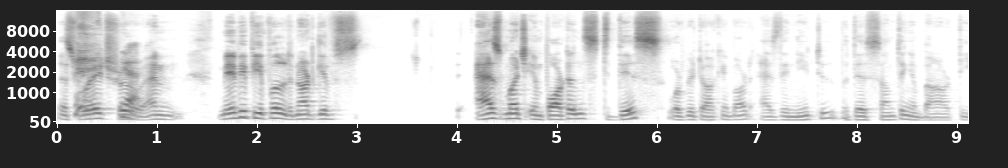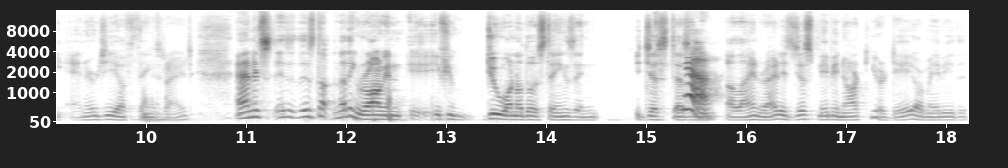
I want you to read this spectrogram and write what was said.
That's very true. Yeah. And maybe people do not give as much importance to this, what we're talking about, as they need to. But there's something about the energy of things, right? And it's, it's there's not, nothing wrong and if you do one of those things and it just doesn't Yeah. align, right? It's just maybe not your day, or maybe the,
